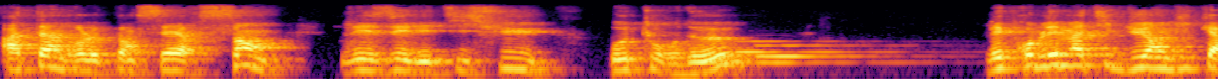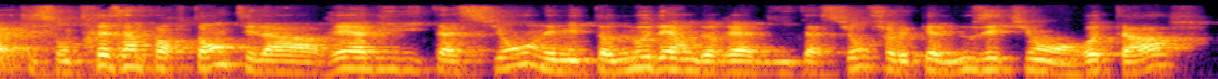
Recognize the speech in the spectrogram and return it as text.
atteindre le cancer sans léser les tissus autour d'eux. Les problématiques du handicap qui sont très importantes et la réhabilitation, les méthodes modernes de réhabilitation sur lesquelles nous étions en retard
